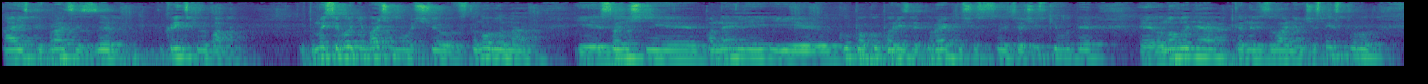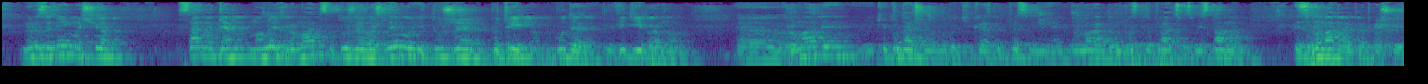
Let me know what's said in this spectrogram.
а й співпраці з українськими банками. Тобто ми сьогодні бачимо, що встановлена і сонячні панелі, і купа купа різних проєктів, що стосуються очистки води, е, оновлення каналізування очисних споруд. Ми розуміємо, що саме для малих громад це дуже важливо і дуже потрібно. Буде відібрано е, громади, які подальшому будуть якраз підписані меморандумом про співпрацю з містами, з громадами, перепрошую,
